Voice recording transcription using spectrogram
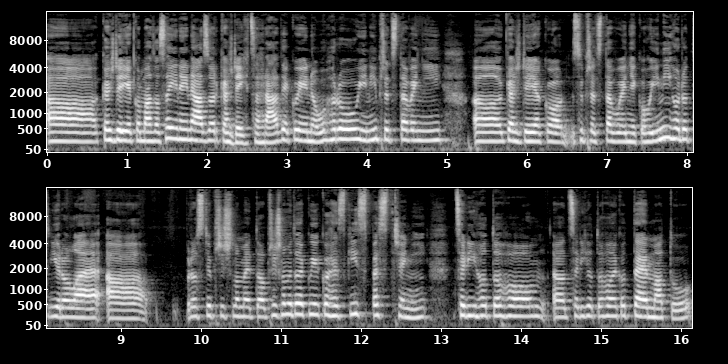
A každý jako má zase jiný názor, každý chce hrát jako jinou hru, jiný představení, každý jako si představuje někoho jiného do té role a prostě přišlo mi to, přišlo mi to takový jako hezký zpestření celého toho, uh, celého toho jako tématu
